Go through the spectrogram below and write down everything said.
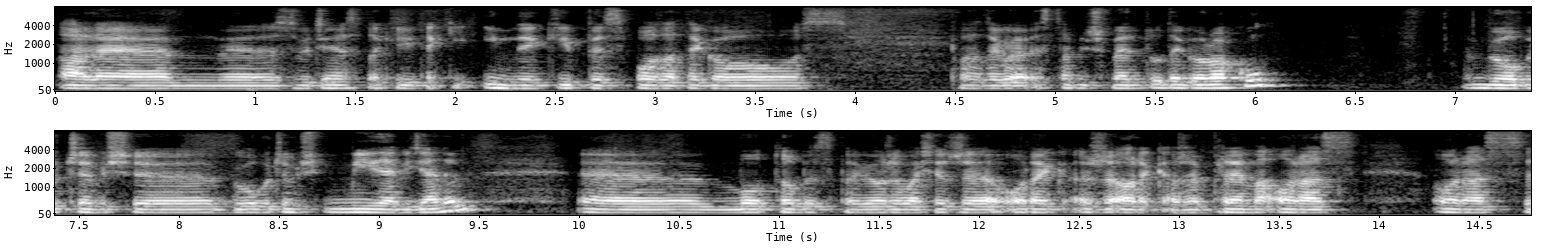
ale e, zwycięstwo takiej, takiej innej ekipy spoza tego, spoza tego establishmentu tego roku byłoby czymś, e, byłoby czymś mile widzianym, e, bo to by sprawiło, że właśnie, że Orek, że Orek, że Prema oraz oraz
